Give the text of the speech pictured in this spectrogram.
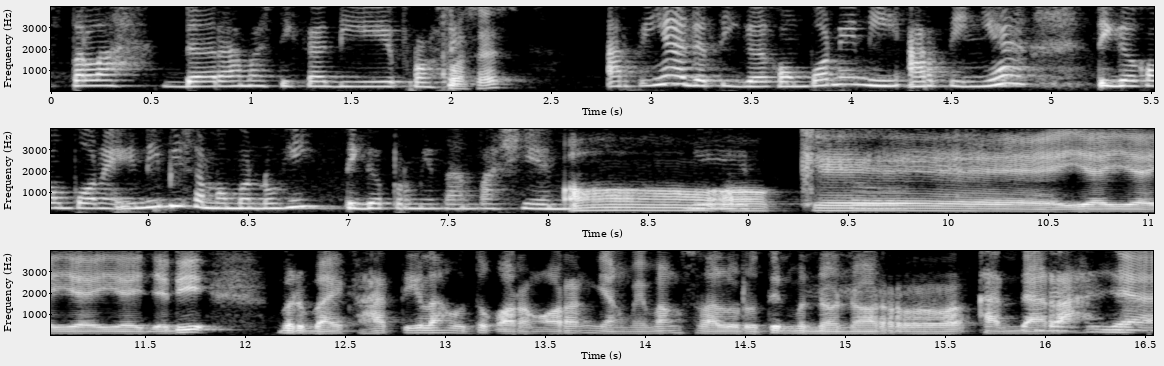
setelah darah Mas Dika diproses Proses? Artinya ada tiga komponen nih. Artinya tiga komponen ini bisa memenuhi tiga permintaan pasien. Oh, Gitu. oke. Ya, ya, ya, ya. Jadi berbaik hatilah untuk orang-orang yang memang selalu rutin mendonorkan darahnya,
